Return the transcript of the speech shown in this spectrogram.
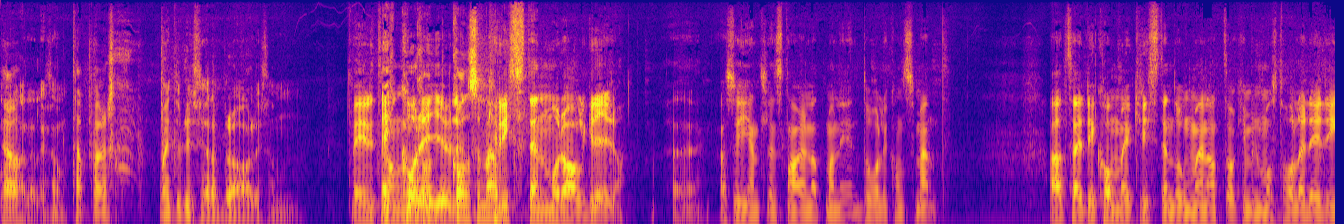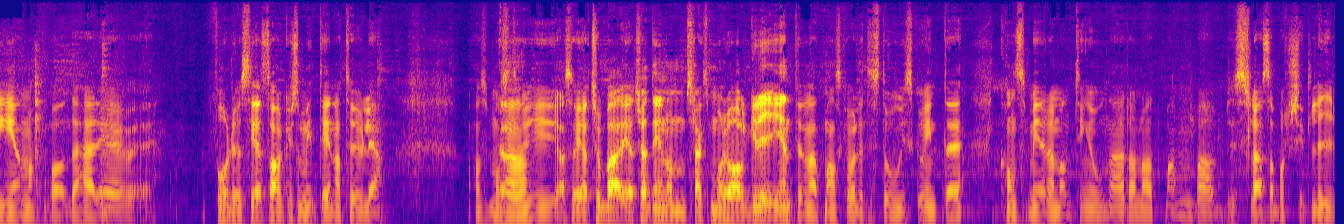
Ja. Eller liksom. Tappar. Man inte blir så jävla bra liksom. Men är det inte någon hjulet. Konsument. kristen moralgrej då? Eh, Alltså egentligen snarare än att man är en dålig konsument. Att så här, det kommer kristendomen att okej men du måste hålla dig ren och det här är får du se saker som inte är naturliga. Och så måste Ja. vi, alltså jag tror, bara, jag tror att det är någon slags moralgrej egentligen att man ska vara lite stoisk och inte konsumera någonting i onödan och att man bara slösar bort sitt liv.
